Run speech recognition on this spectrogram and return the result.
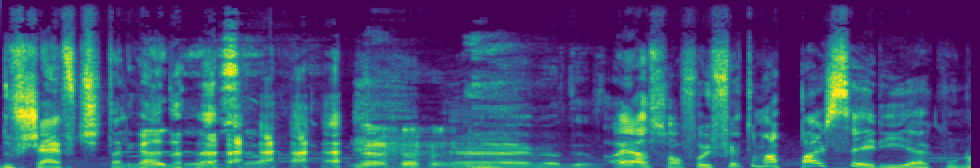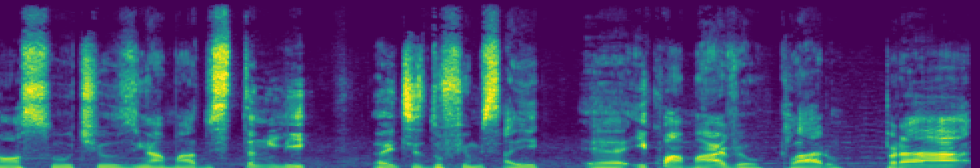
do Shaft, tá Meu ligado? Deus do céu. Ai, meu Deus. Olha só, foi feita uma parceria com o nosso tiozinho amado Stan Lee, antes do filme sair, é, e com a Marvel, claro, pra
